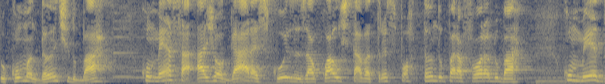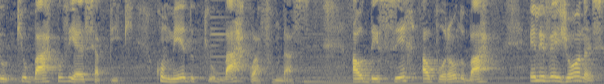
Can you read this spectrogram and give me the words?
o comandante do barco começa a jogar as coisas ao qual estava transportando para fora do barco, com medo que o barco viesse a pique, com medo que o barco afundasse. Ao descer ao porão do barco, ele vê Jonas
